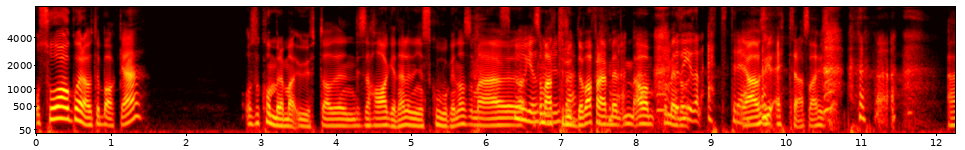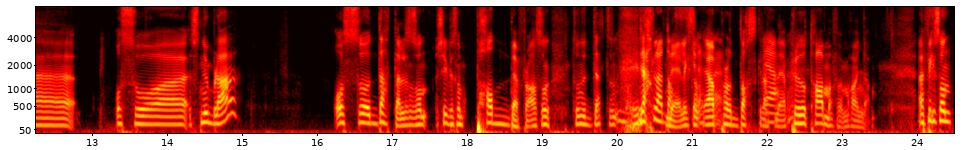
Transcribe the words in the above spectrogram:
og så går jeg jo tilbake. Og så kommer jeg meg ut av den, disse hagene, eller denne skogen, da, som jeg, Skogen, som jeg trodde det var. For jeg, men, jeg Det forment er sikkert sånn ett tre. Ja, det var sikkert ett tre, så jeg husker. Uh, og så snubler jeg. Og så detter jeg liksom sånn skikkelig sånn paddeflat. Sånn, sånn du detter sånn rett ned, liksom. Ja, pladask rett ned. Prøvde å ta meg for med handa. Jeg fikk sånn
